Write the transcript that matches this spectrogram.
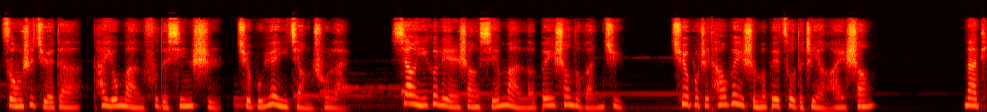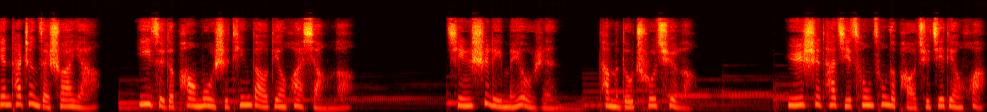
总是觉得她有满腹的心事，却不愿意讲出来，像一个脸上写满了悲伤的玩具。却不知他为什么被做的这样哀伤。那天他正在刷牙，一嘴的泡沫时，听到电话响了。寝室里没有人，他们都出去了。于是他急匆匆的跑去接电话，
